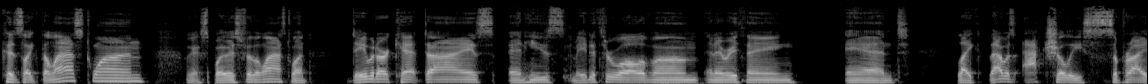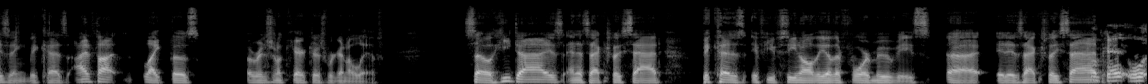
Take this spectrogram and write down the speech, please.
because like the last one okay spoilers for the last one david arquette dies and he's made it through all of them and everything and like that was actually surprising because i thought like those original characters were going to live so he dies and it's actually sad because if you've seen all the other four movies uh it is actually sad Okay, well,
